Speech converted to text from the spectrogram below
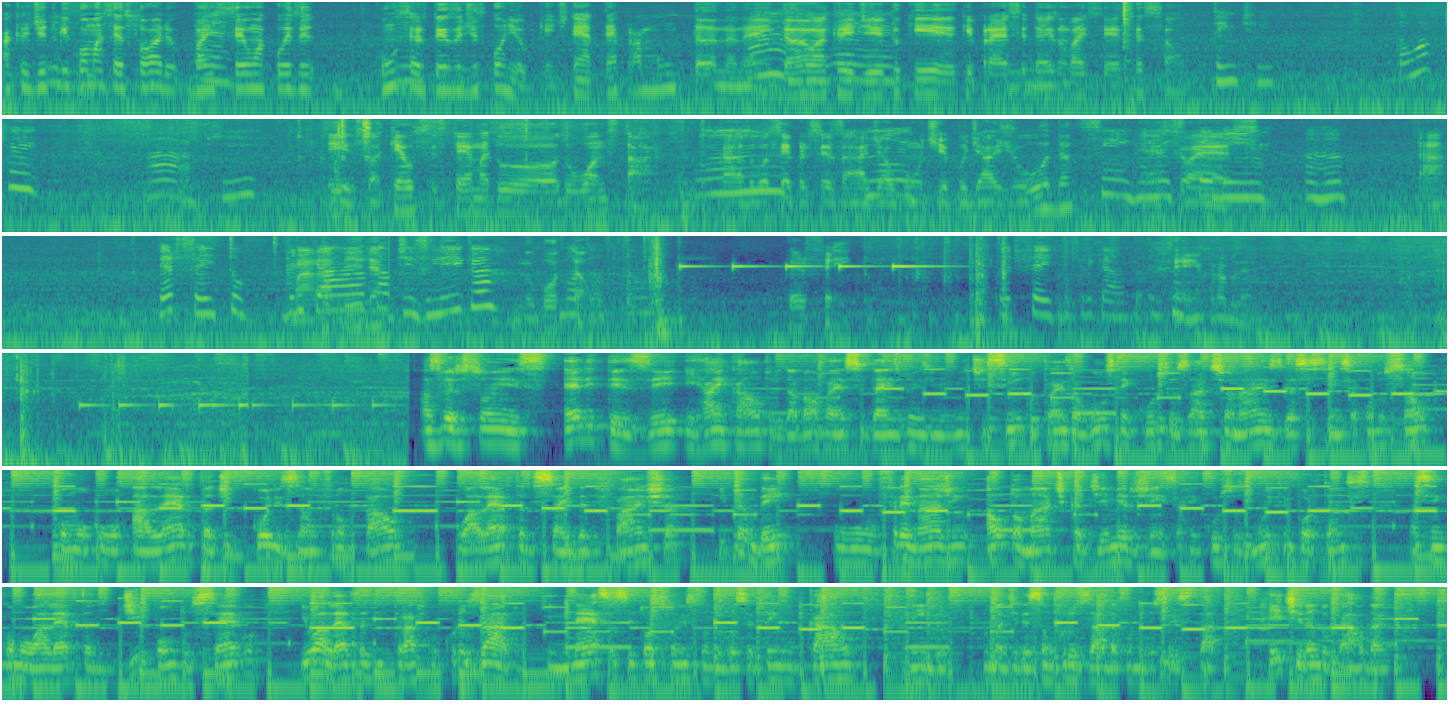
Acredito que como acessório vai É. ser uma coisa com Hum. certeza disponível, porque a gente tem até para Montana, né? Ah, então eu é. acredito que, que para S10 não vai ser exceção. Entendi. Então, ok. Ah, aqui. Isso, aqui é o sistema do, do One Star. Caso Hum, você precisar de algum tipo de ajuda, Sim, no SOS. Aham. tá? Perfeito. Obrigada. Maravilha. Desliga. No botão. Botão. Perfeito. Perfeito, obrigada. Sem problema. As versões LTZ e High Country da nova S10 2025 traz alguns recursos adicionais de assistência à condução, como o alerta de colisão frontal, o alerta de saída de faixa e também o frenagem automática de emergência, recursos muito importantes, assim como o alerta de ponto cego e o alerta de tráfego cruzado, que nessas situações quando você tem um carro vindo numa direção cruzada quando você está retirando o carro da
